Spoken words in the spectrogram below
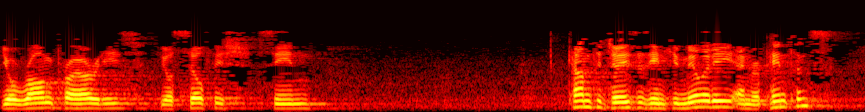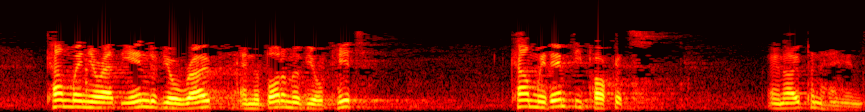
your wrong priorities, your selfish sin, Come to Jesus in humility and repentance. Come when you're at the end of your rope and the bottom of your pit. Come with empty pockets and open hands.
